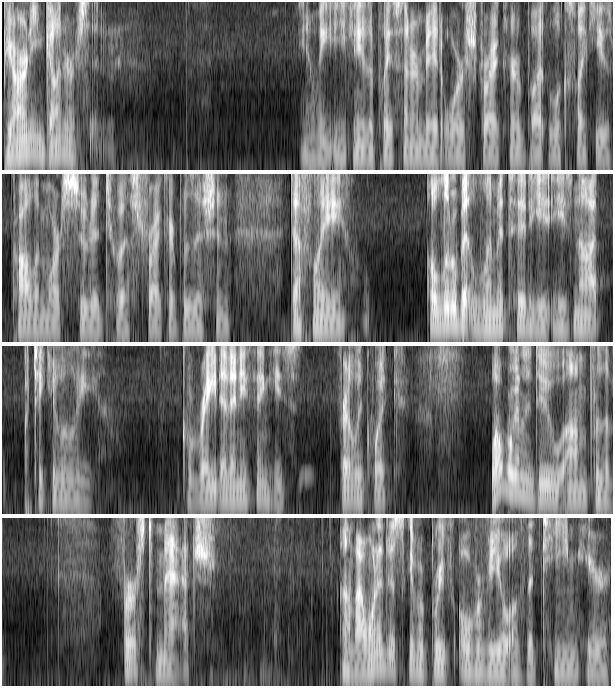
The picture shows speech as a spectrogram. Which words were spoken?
Bjarni Gunnarsson. You know, he, he can either play center mid or striker, but looks like he's probably more suited to a striker position. Definitely a little bit limited. He he's not particularly great at anything. He's fairly quick. What we're gonna do um, for the first match, um, I want to just give a brief overview of the team here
